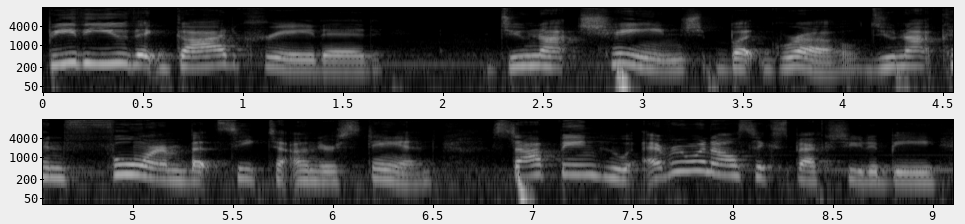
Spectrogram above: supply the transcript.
Be the you that God created do not change, but grow. Do not conform, but seek to understand. Stop being who everyone else expects you to be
